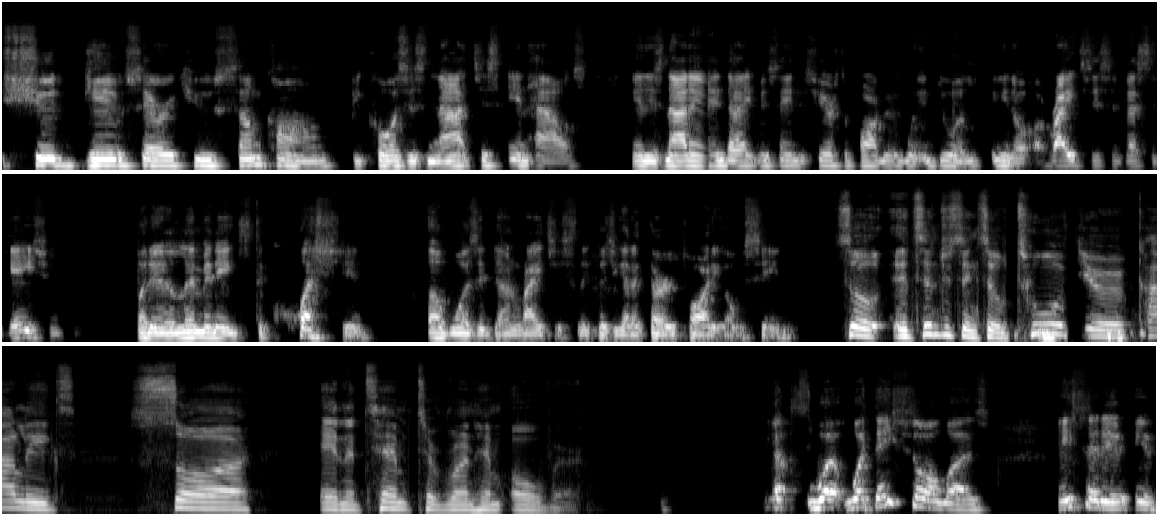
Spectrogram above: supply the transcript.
should give Syracuse some calm because it's not just in house and it's not an indictment saying the sheriff's department wouldn't do a you know a righteous investigation, but it eliminates the question of was it done righteously because you got a third party overseeing it. So it's interesting. So two of your colleagues saw an attempt to run him over. Yeah, what what they saw was they said if, if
